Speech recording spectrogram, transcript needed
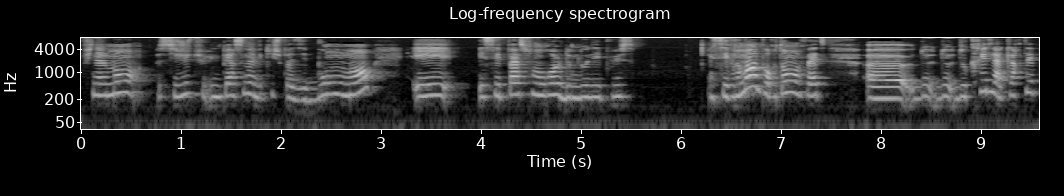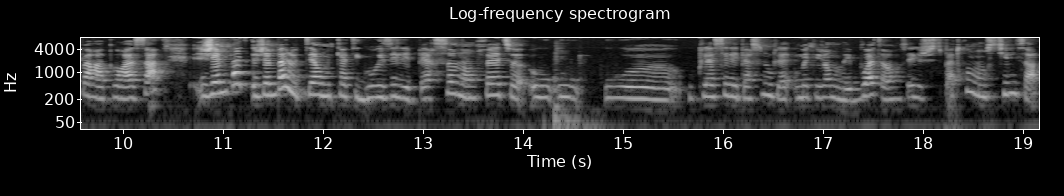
finalement c'est juste une personne avec qui je passe des bons moments et, et c'est pas son rôle de me donner plus? C'est vraiment important en fait euh, de, créer de la clarté par rapport à ça. J'aime pas, j'aime pas le terme catégoriser les personnes en fait ou, ou, euh, classer les personnes ou, mettre les gens dans des boîtes. Hein. Je sais pas trop mon style ça.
